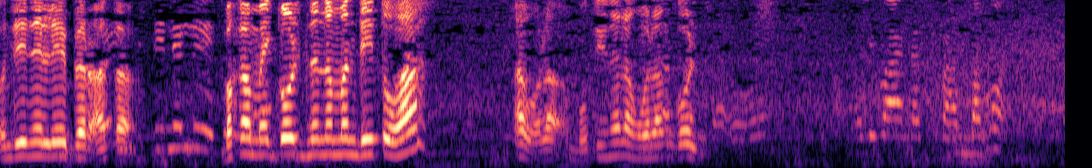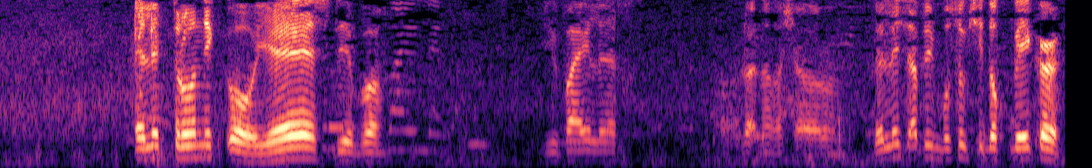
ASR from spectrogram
O Hindi niliver ata. dinali. Baka may gold na naman dito ha? Ah, wala. Buti na lang, walang gold. Maliwanag pa. Bango. Electronic, oh, yes, di ba? U-Violet. Wala na ka siya ron. The latest update, busog si Doc Baker.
